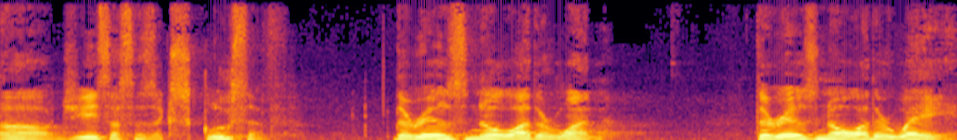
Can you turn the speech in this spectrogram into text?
Oh, Jesus is exclusive. There is no other one. There is no other way.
